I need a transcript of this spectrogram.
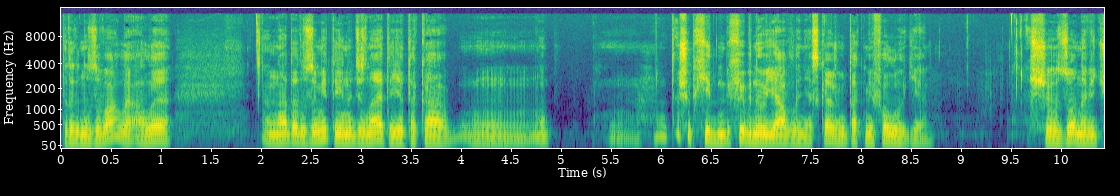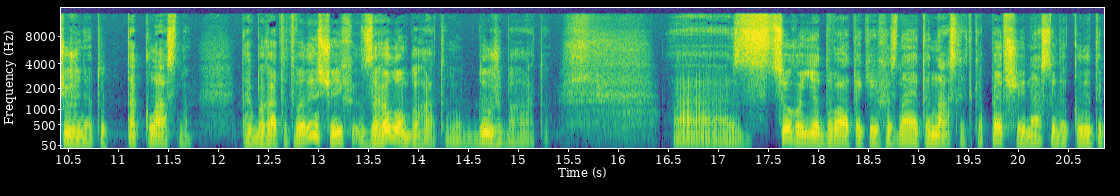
прогнозували, але треба розуміти, іноді, знаєте, є така, ну, не те, щоб хибне уявлення, скажімо так, міфологія, що зона відчуження тут так класно, так багато тварин, що їх загалом багато, ну дуже багато. З цього є два таких, знаєте, наслідка. Перший наслідок, коли ти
